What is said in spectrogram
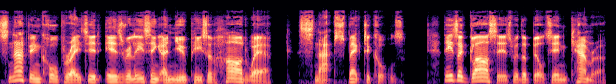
Snap Incorporated is releasing a new piece of hardware, Snap Spectacles. These are glasses with a built-in camera.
